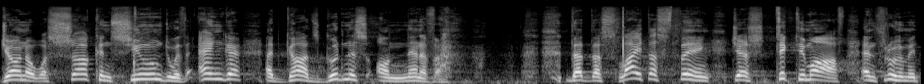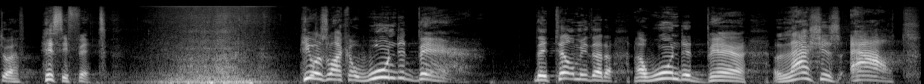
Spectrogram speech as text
Jonah was so consumed with anger at God's goodness on Nineveh that the slightest thing just ticked him off and threw him into a hissy fit. He was like a wounded bear. They tell me that a, a wounded bear lashes out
